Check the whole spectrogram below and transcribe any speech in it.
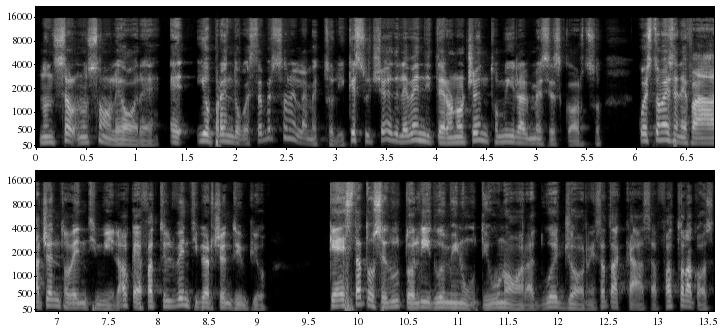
Non, so, non sono le ore. E io prendo questa persona e la metto lì. Che succede? Le vendite erano 100.000 il mese scorso. Questo mese ne fa 120.000. Ok, ha fatto il 20% in più. Che è stato seduto lì due minuti, un'ora, due giorni, è stato a casa, ha fatto la cosa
